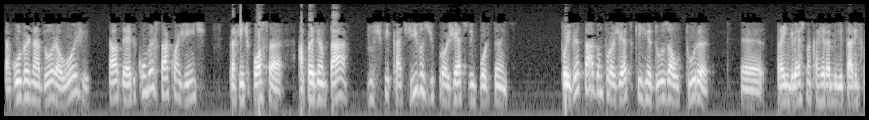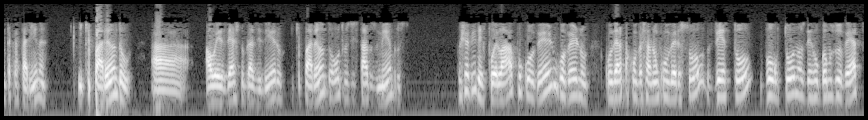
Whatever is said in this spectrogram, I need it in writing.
a governadora hoje, ela deve conversar com a gente, para que a gente possa apresentar justificativas de projetos importantes. Foi vetado um projeto que reduz a altura é, para ingresso na carreira militar em Santa Catarina, equiparando a, ao Exército Brasileiro, equiparando a outros Estados-membros. Puxa vida, ele foi lá para o governo, o governo, quando era para conversar, não conversou, vetou, voltou, nós derrubamos o veto,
